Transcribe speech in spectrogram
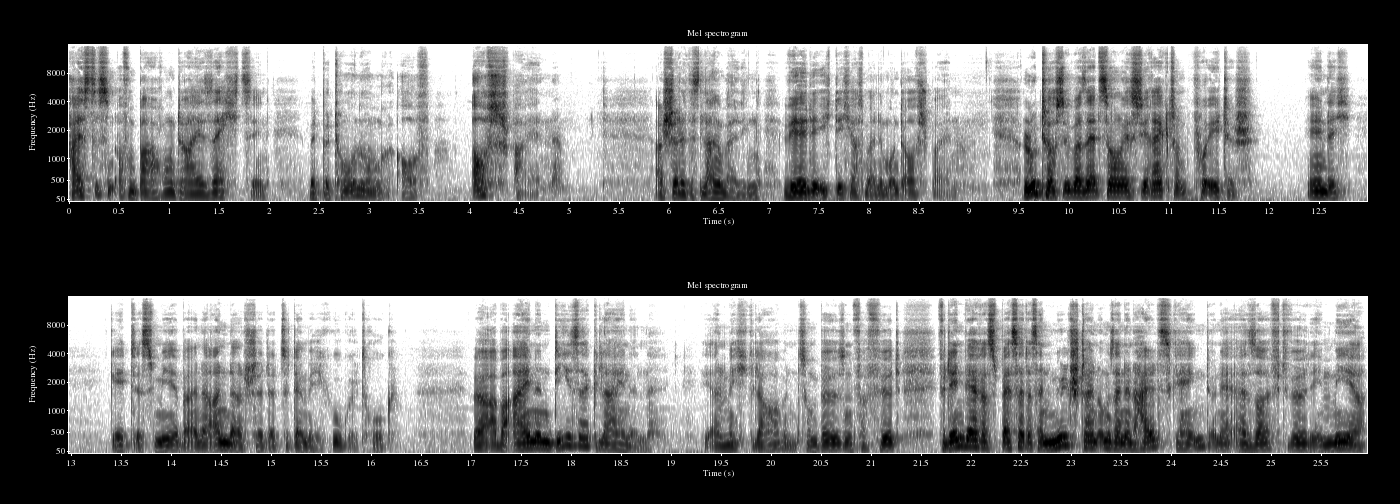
heißt es in Offenbarung 3,16, mit Betonung auf ausspeien. Anstelle des Langweiligen werde ich dich aus meinem Mund ausspeien. Luthers Übersetzung ist direkt und poetisch. Ähnlich geht es mir bei einer anderen Stelle, zu der mich Google trug. Wer aber einen dieser Kleinen, die an mich glauben, zum Bösen verführt, für den wäre es besser, dass ein Mühlstein um seinen Hals gehängt und er ersäuft würde im Meer,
